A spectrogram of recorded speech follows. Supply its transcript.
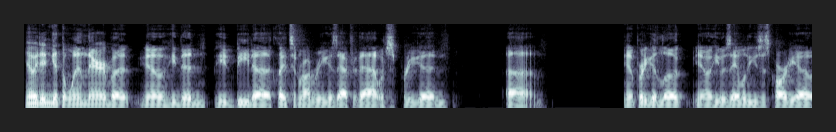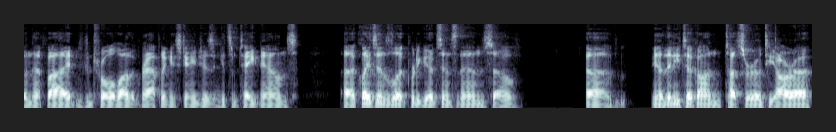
you know, he didn't get the win there, but you know, he did he beat uh Kleydson Rodrigues after that, which is pretty good. Uh, you know, pretty good look. You know, he was able to use his cardio in that fight and control a lot of the grappling exchanges and get some takedowns. Uh, Kleydson's looked pretty good since then, so uh, you know, then he took on Tatsuro Taira,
